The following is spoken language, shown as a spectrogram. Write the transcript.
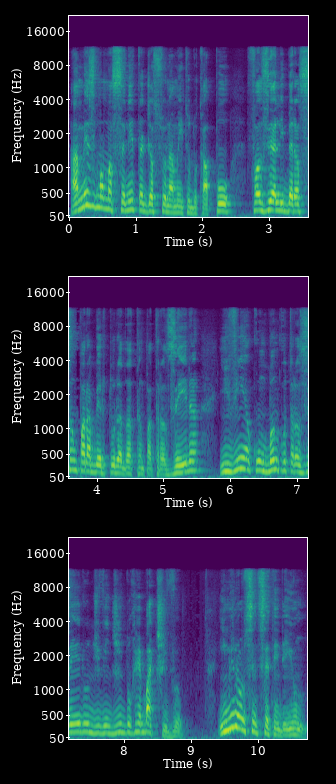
A mesma maçaneta de acionamento do capô fazia a liberação para a abertura da tampa traseira e vinha com o banco traseiro dividido rebatível. Em 1971,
